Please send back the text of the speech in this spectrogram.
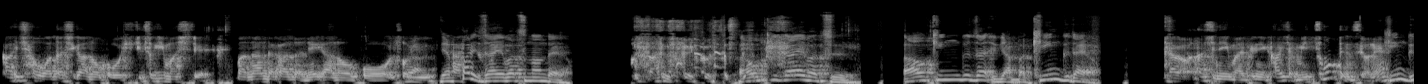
会社を私があの、こう引き継ぎまして、まあなんだかんだね、あの、こう、そういう。やっぱり財閥なんだよ。青木財閥。青キング財、やっぱキングだよ。だから私ね、今、ね、会社3つ持ってるんですよね。キング。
